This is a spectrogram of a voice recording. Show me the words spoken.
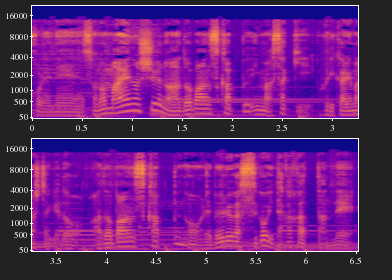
これねその前の週のアドバンスカップ今さっき振り返りましたけどアドバンスカップのレベルがすごい高かったんで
